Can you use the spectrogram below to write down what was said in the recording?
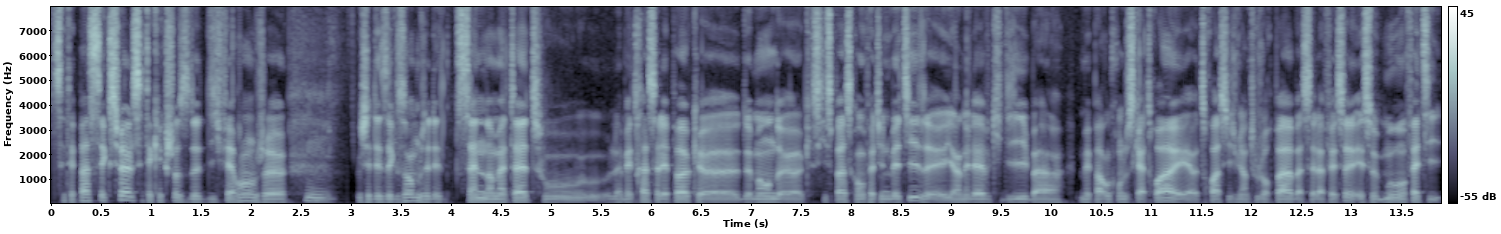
C'était pas sexuel, c'était quelque chose de différent. Je, hmm. J'ai des exemples, j'ai des scènes dans ma tête où la maîtresse à l'époque euh, demande euh, qu'est-ce qui se passe quand vous faites une bêtise et il y a un élève qui dit bah mes parents comptent jusqu'à 3 et 3 si je viens toujours pas bah c'est la fessée. Et ce mot en fait il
